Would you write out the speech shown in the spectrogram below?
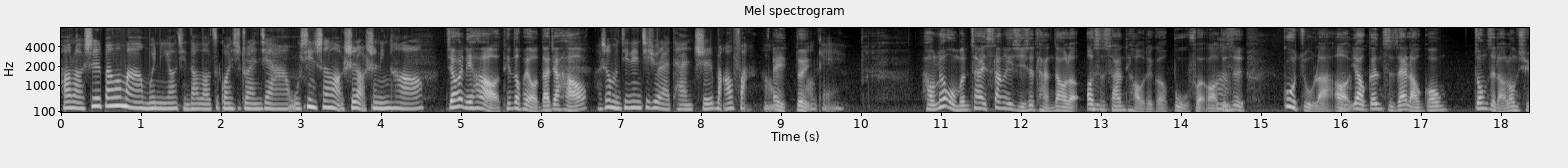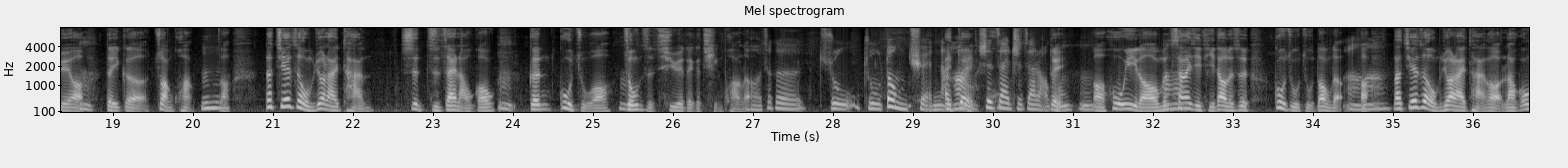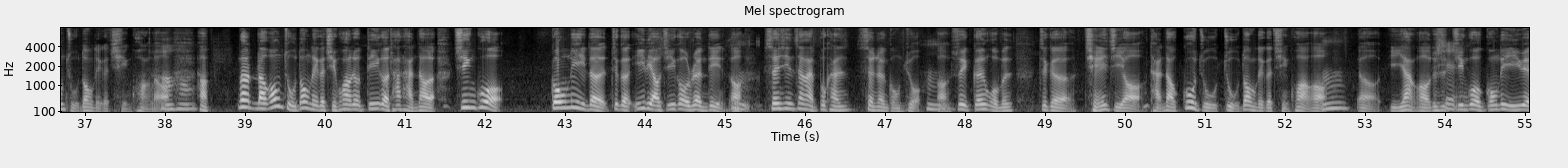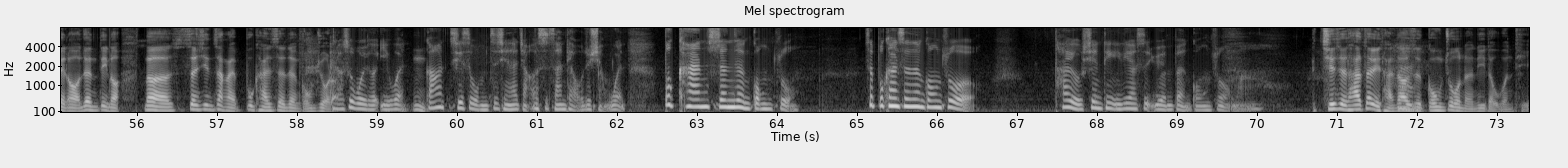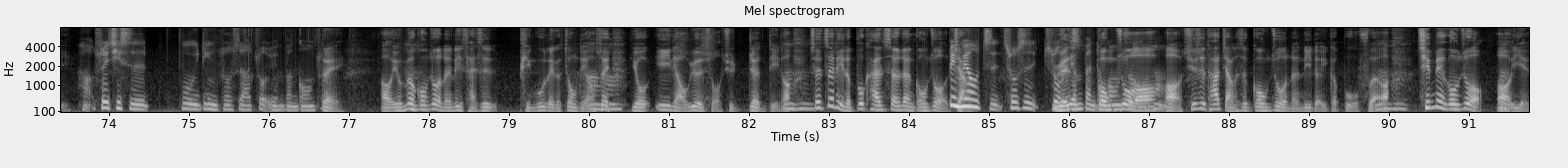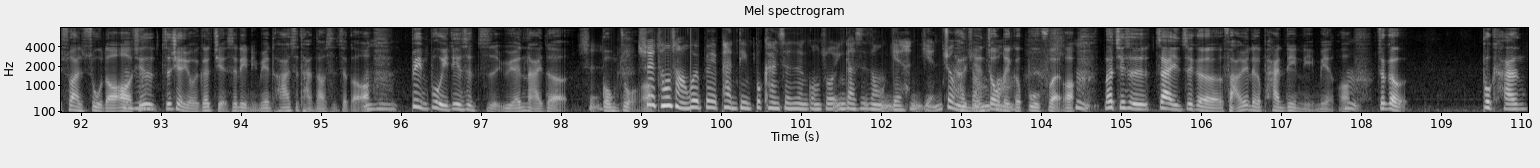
好，老师帮帮忙，为您邀请到劳资关系专家吴信生老师，老师您好，佳慧你好，听众朋友大家好，老师，我们今天继续来谈植保法。哎、欸，对，OK，好，那我们在上一集是谈到了二十三条的一个部分、嗯、哦，就是雇主啦哦、嗯、要跟职灾劳工终止劳动契约哦、嗯、的一个状况，嗯哦，那接着我们就来谈。是职灾劳工跟雇主哦终止契约的一个情况了。哦，这个主主动权呐、啊，哎、欸，对，是在职灾劳工。对，嗯、哦，互益了。我们上一集提到的是雇主主动的、嗯、哦，那接着我们就要来谈哦，劳工主动的一个情况了哦。嗯、好，那劳工主动的一个情况，就第一个他谈到了，经过公立的这个医疗机构认定哦，身心障碍不堪胜任工作、嗯、哦，所以跟我们。这个前一集哦，谈到雇主主动的一个情况哦，嗯、呃，一样哦，就是经过公立医院哦认定哦，那身心障碍不堪胜任工作了。老师，我有个疑问，嗯，刚刚其实我们之前在讲二十三条，我就想问，不堪胜任工作，这不堪胜任工作，它有限定一定要是原本工作吗？其实他这里谈到的是工作能力的问题。好，所以其实不一定说是要做原本工作。对。哦，有没有工作能力才是评估的一个重点哦，所以由医疗院所去认定哦，所以这里的不堪胜任工作，并没有指说是做原本的工作哦哦，其实他讲的是工作能力的一个部分哦，轻便工作哦也算数的哦，其实之前有一个解释令里面，他是谈到是这个哦，并不一定是指原来的工作，所以通常会被判定不堪胜任工作，应该是这种也很严重、很严重的一个部分哦。那其实在这个法院的判定里面哦，这个。不堪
